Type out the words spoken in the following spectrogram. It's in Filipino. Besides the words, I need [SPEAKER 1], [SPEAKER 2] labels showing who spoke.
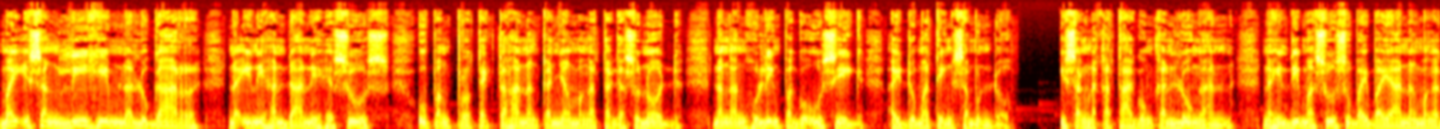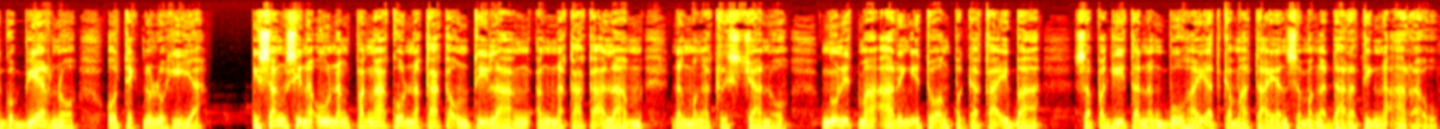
[SPEAKER 1] May isang lihim na lugar na inihanda ni Jesus upang protektahan ang kanyang mga tagasunod nang ang huling pag-uusig ay dumating sa mundo. Isang nakatagong kanlungan na hindi masusubaybayan ng mga gobyerno o teknolohiya. Isang sinaunang pangako na kakaunti lang ang nakakaalam ng mga Kristiyano, ngunit maaring ito ang pagkakaiba sa pagitan ng buhay at kamatayan sa mga darating na araw.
